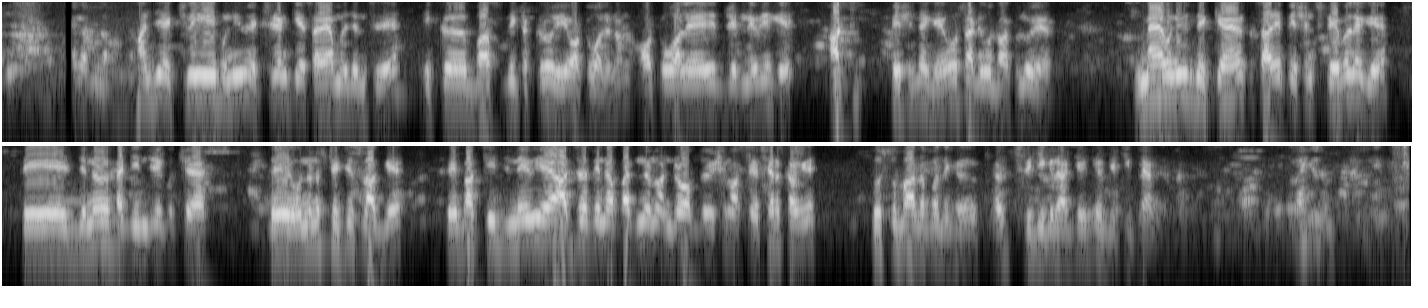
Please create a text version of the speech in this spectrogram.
ਹਾਂਜੀ ਐਕਚੁਅਲੀ ਹੁਣੀ ਐਕਸੀਡੈਂਟ ਕੇਸ ਆਇਆ ਐਮਰਜੈਂਸੀ ਦੇ ਇੱਕ ਬੱਸ ਦੀ ਟੱਕਰ ਹੋਈ ਆਟੋ ਵਾਲੇ ਨਾਲ ਆਟੋ ਵਾਲੇ ਜਿੰਨੇ ਵੀ ਹੈਗੇ 8 ਪੇਸ਼ੈਂਟ ਹੈਗੇ ਉਹ ਸਾਡੇ ਕੋਲ ਦਾਖਲ ਹੋਏ ਆ ਮੈਂ ਹੁਣੀ ਦੇਖ ਕੇ ਆਇਆ ਕਿ ਸਾਰੇ ਪੇਸ਼ੈਂਟ ਸਟੇਬਲ ਹੈਗੇ ਆ ਤੇ ਜਿਨ੍ਹਾਂ ਨੂੰ ਹੈਡ ਇੰਜਰੀ ਕੁਛ ਹੈ ਤੇ ਉਹਨਾਂ ਨੂੰ ਸਟਿਚਸ ਲੱਗ ਗਏ ਤੇ ਬਾਕੀ ਜਿੰਨੇ ਵੀ ਹੈ, ਅੱਜ ਦਾ ਦਿਨ ਆਪਾਂ ਇਹਨਾਂ ਨੂੰ ਅੰਡਰ ਆਬਜ਼ਰਵੇਸ਼ਨ ਵਾਸਤੇ ਇੱਥੇ ਰੱਖਾਂਗੇ। ਤੇ ਉਸ ਤੋਂ ਬਾਅਦ ਆਪਾਂ ਦੇਖਾਂਗੇ ਸਿਟੀ ਕਰਾ ਕੇ ਕਿ ਅੱਗੇ ਕੀ ਪਲਾਨ ਕਰਨਾ ਹੈ।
